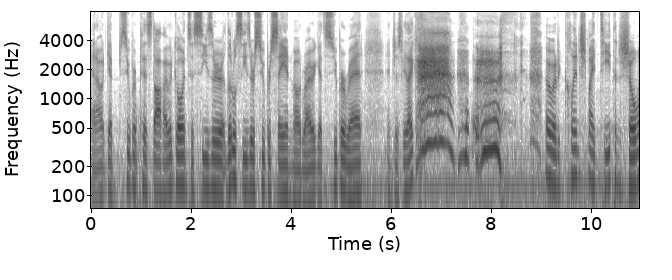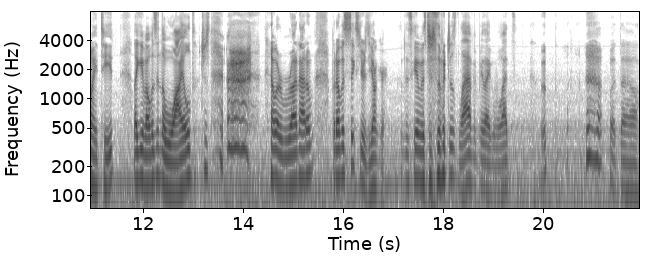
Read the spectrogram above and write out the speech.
And I would get super pissed off. I would go into Caesar, Little Caesar Super Saiyan mode, where I would get super red, and just be like, "Ah!" I would clench my teeth and show my teeth. Like if I was in the wild, just I would run at him. But I was six years younger. And this kid was just would just laugh at me like, "What? what the hell?"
